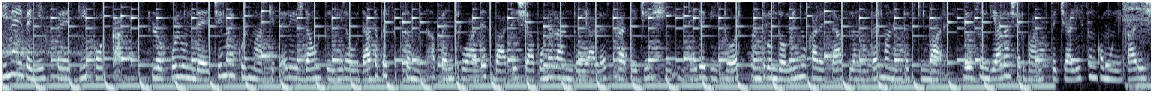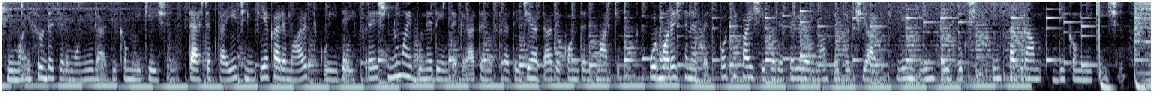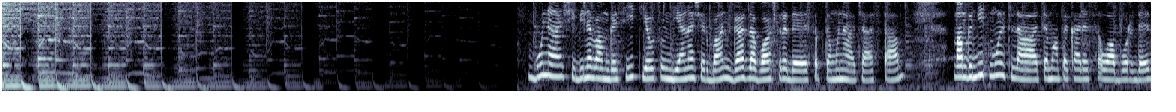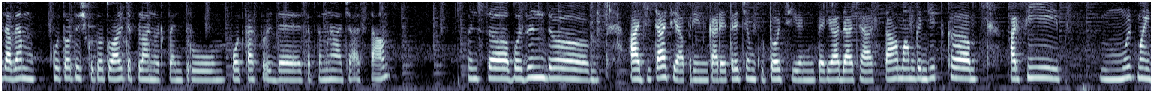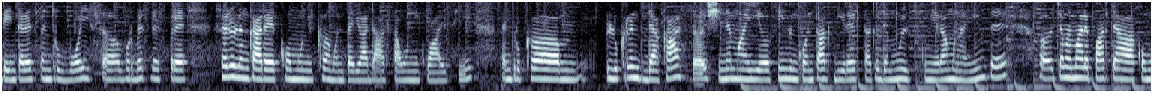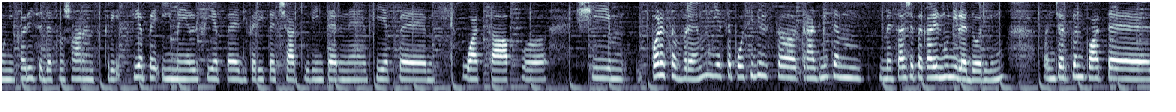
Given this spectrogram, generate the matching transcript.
Bine ai venit pe D-Podcast, locul unde cei mai cool marketeri își dau întâlnire o dată pe săptămână pentru a dezbate și a pune la îndoială strategii și idei de viitor într-un domeniu care se află în permanentă schimbare. Eu sunt Diana Șerban, specialist în comunicare și maestru de ceremonii la D-Communications. Te aștept aici în fiecare marți cu idei fresh, numai bune de integrat în strategia ta de content marketing. Urmărește-ne pe Spotify și pe rețelele noastre sociale, LinkedIn, Facebook și Instagram D-Communications. Bună și bine v-am găsit! Eu sunt Diana Șerban, gazda voastră de săptămâna aceasta. M-am gândit mult la tema pe care să o abordez. Aveam cu totul și cu totul alte planuri pentru podcastul de săptămâna aceasta. Însă, văzând uh, agitația prin care trecem cu toții în perioada aceasta, m-am gândit că ar fi mult mai de interes pentru voi să vorbesc despre felul în care comunicăm în perioada asta unii cu alții, pentru că lucrând de acasă și nemai fiind în contact direct atât de mult cum eram înainte, cea mai mare parte a comunicării se desfășoară în scris, fie pe e-mail, fie pe diferite chaturi interne, fie pe WhatsApp și fără să vrem, este posibil să transmitem mesaje pe care nu ni le dorim, încercând poate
